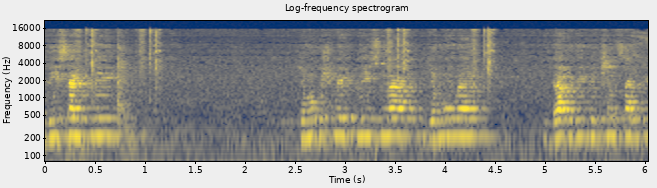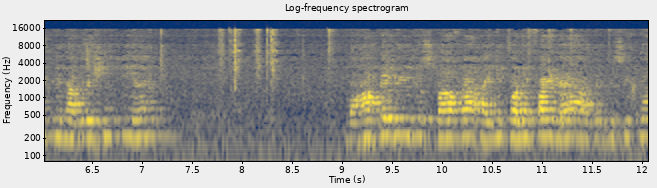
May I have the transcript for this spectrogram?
रिसेंटली जम्मू कश्मीर पुलिस ने जम्मू में ड्रग रिडिक्शन सेंटर की इनाग्रेशन की है। वहाँ पे भी जो स्टाफ है हाईली क्वालिफाइड है। अगर किसी को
